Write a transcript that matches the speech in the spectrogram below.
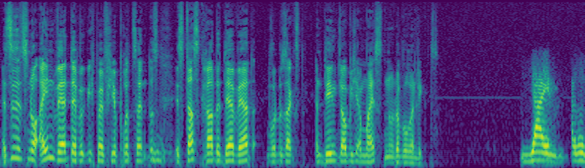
es ist jetzt nur ein Wert, der wirklich bei 4% ist. Ist das gerade der Wert, wo du sagst, an den glaube ich am meisten oder woran liegt's? Jein. Also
